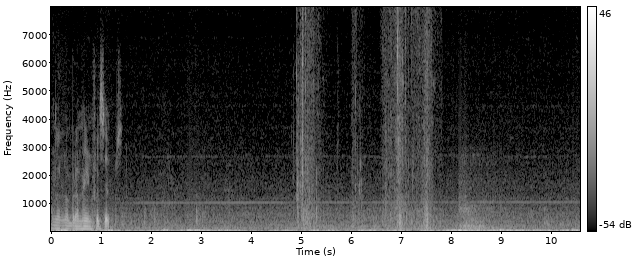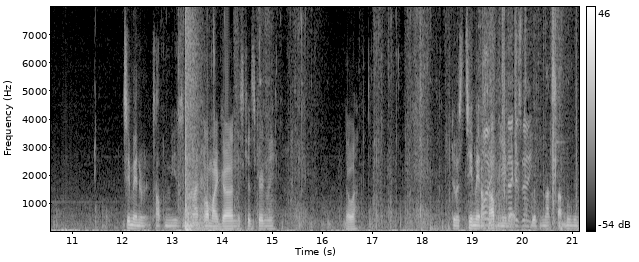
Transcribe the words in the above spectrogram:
I don't know, but I'm hearing footsteps. Teammate on top of me is not. Oh my god, this kid scared me. No way. There was a teammate on top of me new that would not stop moving.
